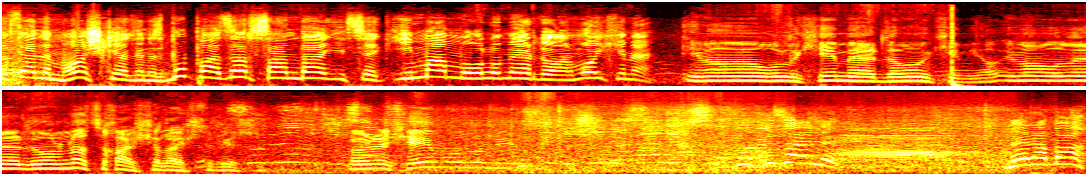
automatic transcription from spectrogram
Efendim hoş geldiniz. Bu pazar sandığa gitsek İmamoğlu mu Erdoğan mı? Oy kime? İmamoğlu kim, Erdoğan kim ya? İmamoğlu Erdoğan'ı nasıl karşılaştırıyorsun? Öyle şey mi olur ya? 9 aylık. Merhaba.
